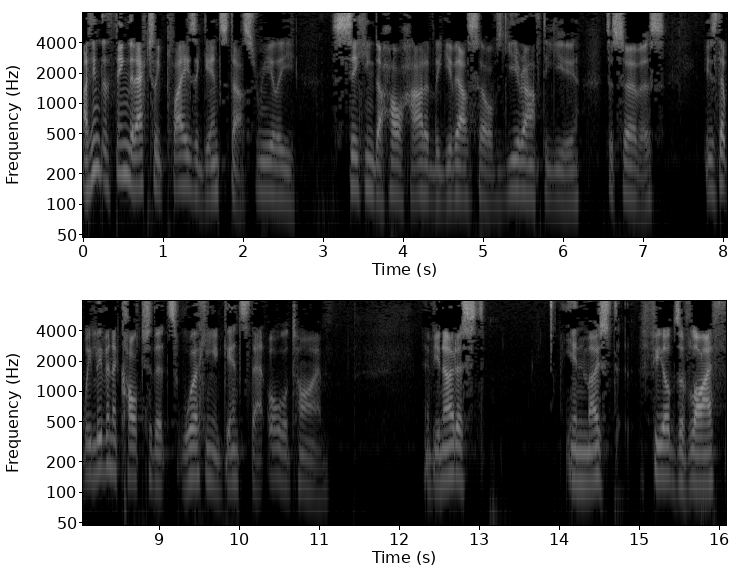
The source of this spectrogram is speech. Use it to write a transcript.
I think the thing that actually plays against us really seeking to wholeheartedly give ourselves year after year to service is that we live in a culture that's working against that all the time. Have you noticed in most fields of life,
